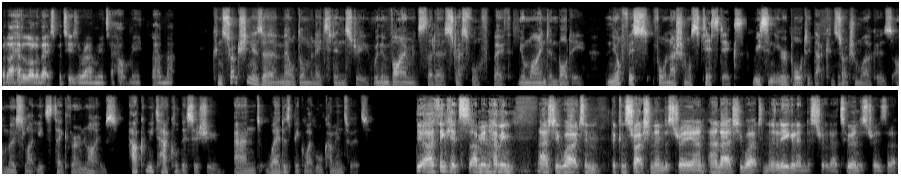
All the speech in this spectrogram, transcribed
but I had a lot of expertise around me to help me learn that. Construction is a male dominated industry with environments that are stressful for both your mind and body. And the Office for National Statistics recently reported that construction workers are most likely to take their own lives. How can we tackle this issue and where does Big White Wall come into it? Yeah, I think it's, I mean, having actually worked in the construction industry and, and actually worked in the legal industry, there are two industries that are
